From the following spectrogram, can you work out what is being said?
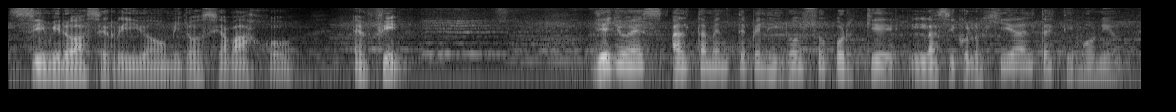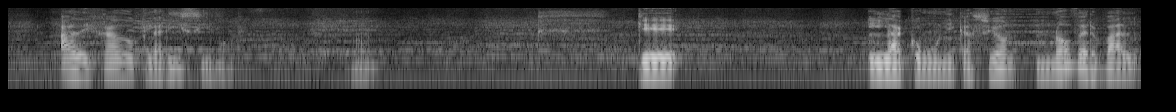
si miró hacia arriba o miró hacia abajo, en fin. Y ello es altamente peligroso porque la psicología del testimonio ha dejado clarísimo que la comunicación no verbal,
